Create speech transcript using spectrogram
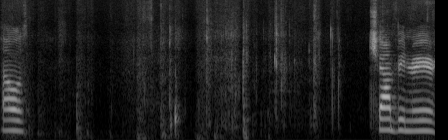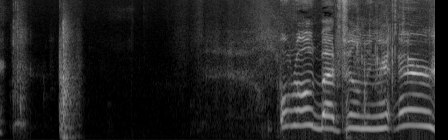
that was champion right here. Oh, that was bad filming right there.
